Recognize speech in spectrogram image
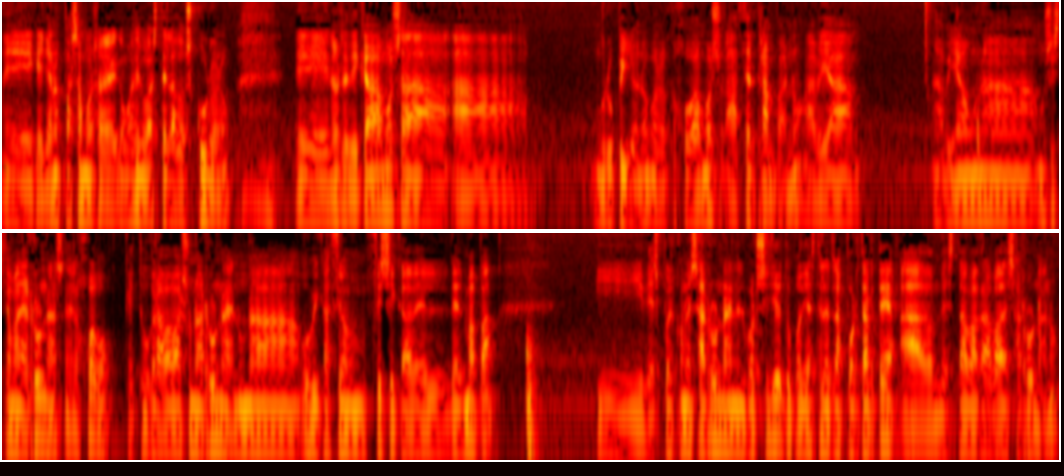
eh, que ya nos pasamos, a, como digo, a este lado oscuro, ¿no? Eh, nos dedicábamos a, un grupillo, ¿no? Con los que jugábamos a hacer trampas, ¿no? Había había un sistema de runas en el juego, que tú grababas una runa en una ubicación física del, mapa y después con esa runa en el bolsillo tú podías teletransportarte a donde estaba grabada esa runa, ¿no?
